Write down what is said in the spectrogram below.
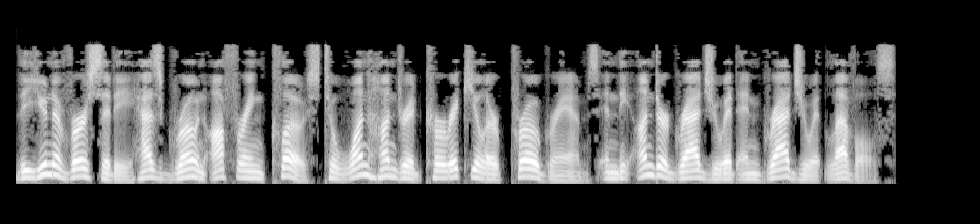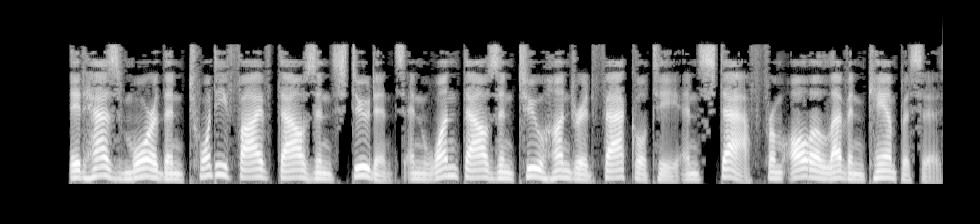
the university has grown offering close to 100 curricular programs in the undergraduate and graduate levels. It has more than 25,000 students and 1,200 faculty and staff from all 11 campuses.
